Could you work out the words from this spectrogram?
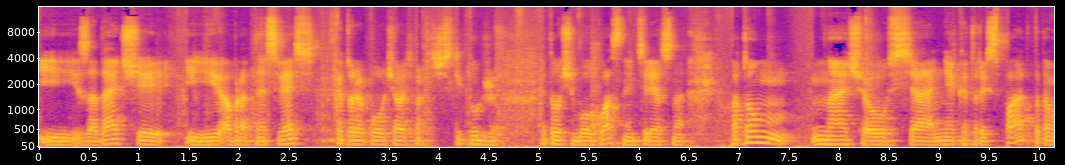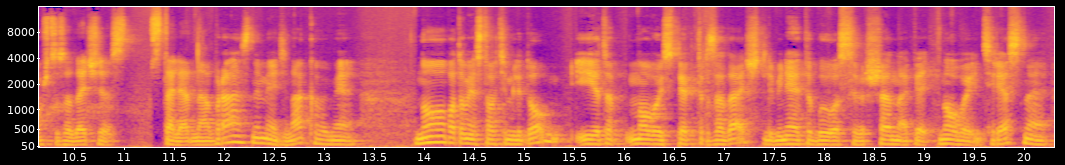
и задачи, и обратная связь, которая получалась практически тут же. Это очень было классно, интересно. Потом начался некоторый спад, потому что задачи стали однообразными, одинаковыми. Но потом я стал тем лидом, и это новый спектр задач. Для меня это было совершенно опять новое, интересное.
